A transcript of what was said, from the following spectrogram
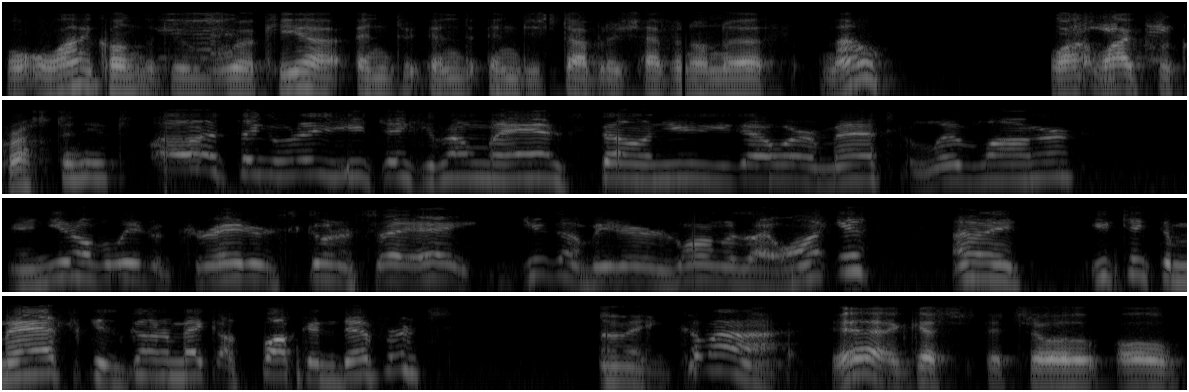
Well, why can't they do work here and and and establish heaven on earth now? Why why procrastinate? Well, the thing of it is, you think some man's telling you you got to wear a mask to live longer, and you don't believe the Creator's going to say, hey, you're going to be there as long as I want you? I mean, you think the mask is going to make a fucking difference? I mean, come on. Yeah, I guess it's all all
